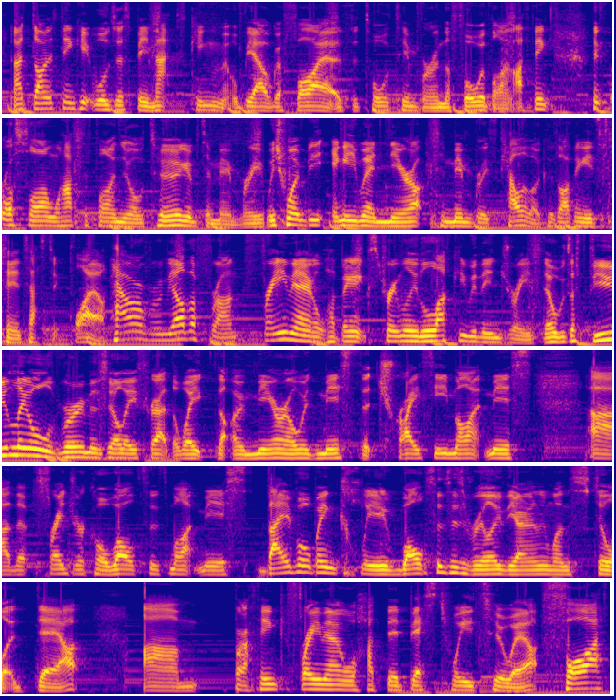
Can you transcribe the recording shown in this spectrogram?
and I don't think it will just be Max King that will be able to fire as the tall timber in the forward line. I think, I think Ross Lyon will have to find an alternative to Membrey, which won't be anywhere near up to Membrey's caliber, because I think he's a fantastic player. However, on the other front, Fremantle have been extremely lucky with injuries. There was a few little rumours early throughout the week that O'Meara would miss, that Treacy might miss, uh, that Frederick or Walters might miss. They've all been cleared. Walters is really the only one still at doubt. Um, but I think Fremantle will have their best 22 out. Fyfe,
